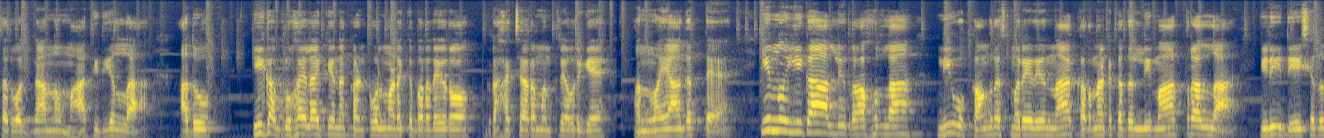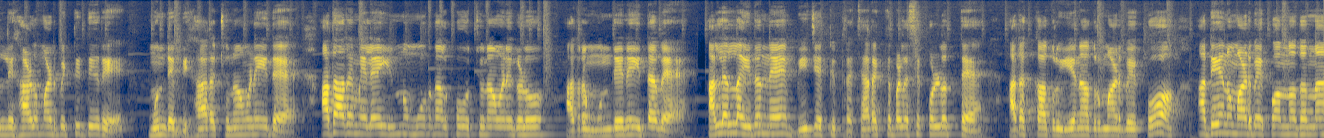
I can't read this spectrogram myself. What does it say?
ಸರ್ವಜ್ಞ ಮಾತಿದೆಯಲ್ಲ, ಅದು ಈಗ ಗೃಹ ಇಲಾಖೆಯನ್ನು ಕಂಟ್ರೋಲ್ ಮಾಡೋಕ್ಕೆ ಬರದೇ ಇರೋ ಗ್ರಹಚಾರ ಮಂತ್ರಿ ಅವರಿಗೆ ಅನ್ವಯ ಆಗತ್ತೆ. ಇನ್ನು ಈಗ ಅಲ್ಲಿ ರಾಹುಲ್ಲ ನೀವು ಕಾಂಗ್ರೆಸ್ ಮರ್ಯಾದೆಯನ್ನು ಕರ್ನಾಟಕದಲ್ಲಿ ಮಾತ್ರ ಅಲ್ಲ, ಇಡೀ ದೇಶದಲ್ಲಿ ಹಾಳು ಮಾಡಿಬಿಟ್ಟಿದ್ದೀರಿ. ಮುಂದೆ ಬಿಹಾರ ಚುನಾವಣೆ ಇದೆ. ಅದಾದ ಮೇಲೆ ಇನ್ನೂ ಮೂರ್ನಾಲ್ಕು ಚುನಾವಣೆಗಳು ಅದರ ಮುಂದೆನೇ ಇದ್ದಾವೆ. ಅಲ್ಲೆಲ್ಲ ಇದನ್ನೇ ಬಿ ಜೆ ಪಿ ಪ್ರಚಾರಕ್ಕೆ ಬಳಸಿಕೊಳ್ಳುತ್ತೆ. ಅದಕ್ಕಾದರೂ ಏನಾದರೂ ಮಾಡಬೇಕು? ಅದೇನು ಮಾಡಬೇಕು ಅನ್ನೋದನ್ನು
